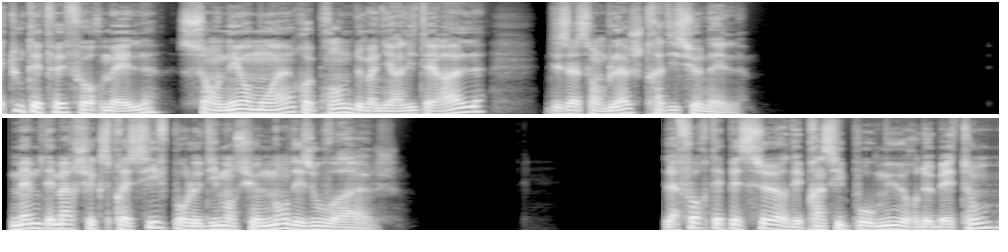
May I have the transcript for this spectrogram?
est tout effet formel, sans néanmoins reprendre de manière littérale des assemblages traditionnels. Même démarche expressive pour le dimensionnement des ouvrages. La forte épaisseur des principaux murs de béton,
